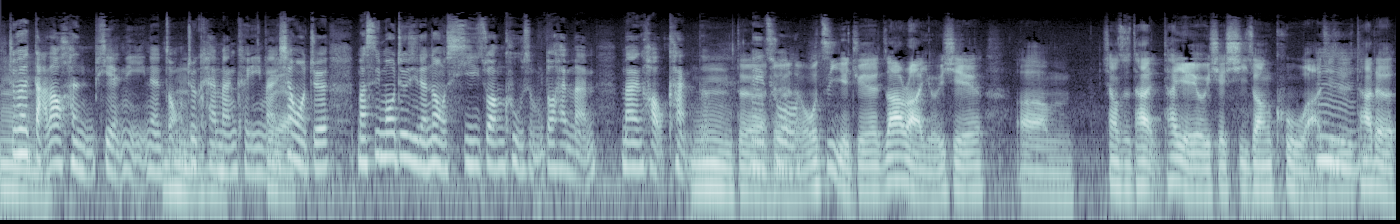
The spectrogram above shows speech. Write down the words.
嗯、就会打到很便宜那种，嗯、就还蛮可以买。啊、像我觉得 Massimo Dutti 的那种西装裤什么都还蛮蛮好看的。嗯，对、啊，没错。我自己也觉得 Zara 有一些，嗯，像是它它也有一些西装裤啊，嗯、其实它的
